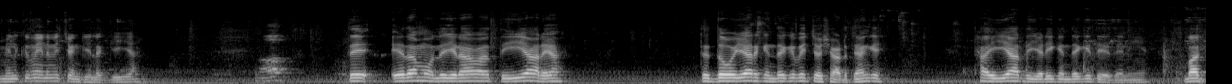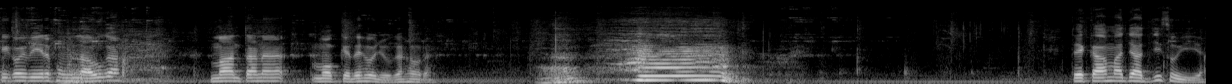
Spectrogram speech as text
ਮਿਲਕ ਵੇਨ ਵੀ ਚੰਗੀ ਲੱਗੀ ਆ। ਆ ਤੇ ਇਹਦਾ ਮੁੱਲ ਜਿਹੜਾ ਵਾ 30000 ਆ। ਤੇ 2000 ਕਹਿੰਦੇ ਕਿ ਵਿੱਚੋਂ ਛੱਡ ਦਿਆਂਗੇ। 28000 ਦੀ ਜਿਹੜੀ ਕਹਿੰਦੇ ਕਿ ਦੇ ਦੇਣੀ ਹੈ ਬਾਕੀ ਕੋਈ ਵੀਰ ਫੋਨ ਲਾਊਗਾ। ਮਾਨਤਨ ਮੌਕੇ ਤੇ ਹੋ ਜਾਊਗਾ ਹੋਰ। ਤੇ ਕੰਮ ਅੱਜ ਅੱਜ ਹੀ ਸੂਈ ਆ।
